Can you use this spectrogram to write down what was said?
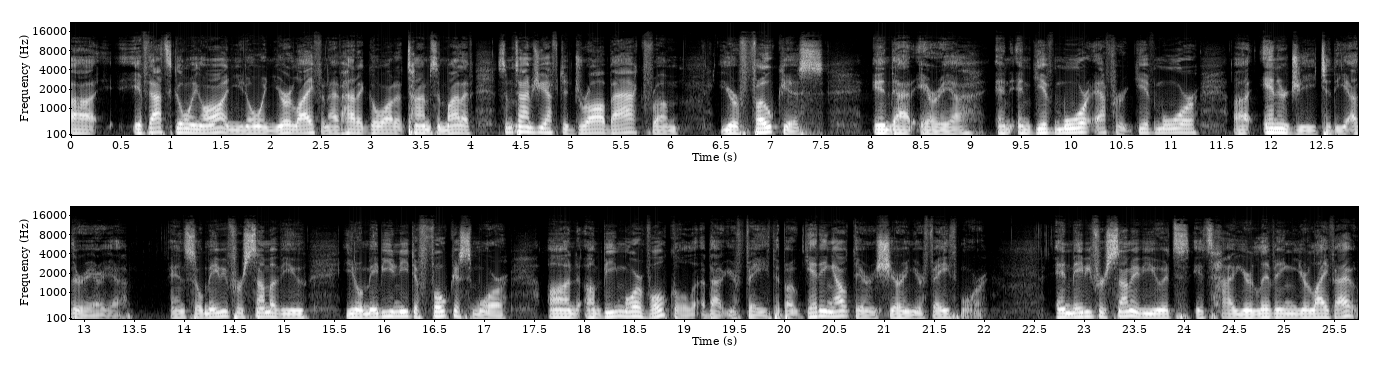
uh, if that's going on, you know, in your life, and I've had it go on at times in my life, sometimes you have to draw back from your focus in that area and, and give more effort, give more uh, energy to the other area. And so maybe for some of you, you know, maybe you need to focus more on, on being more vocal about your faith, about getting out there and sharing your faith more. And maybe for some of you, it's, it's how you're living your life out,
